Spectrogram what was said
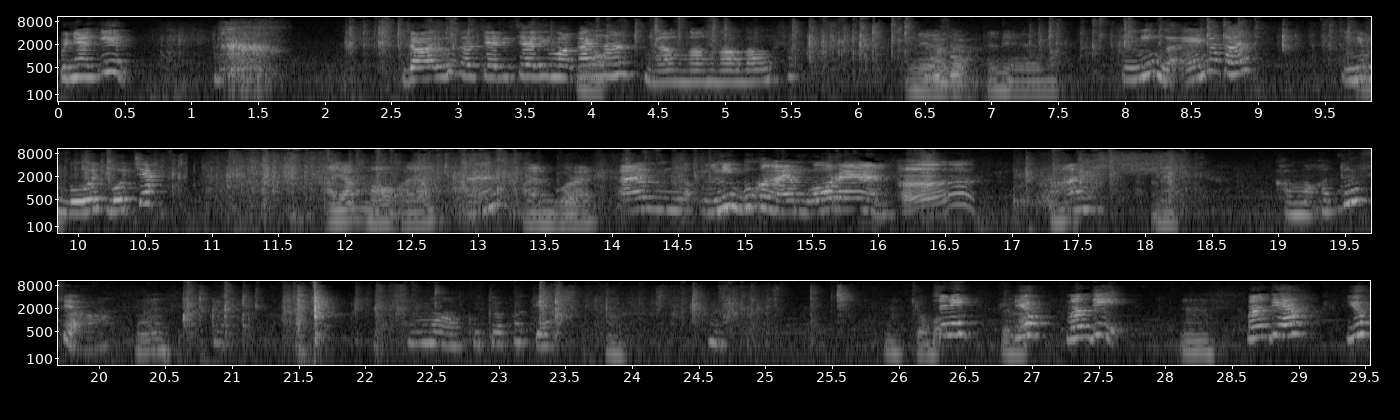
penyakit. Gak usah cari-cari makanan. Enggak, enggak, enggak, enggak usah. Ini ada, ini enak. Ini enggak enak kan? Ini buat bocah. Ayam mau ayam, Hah? ayam goreng. Ayam, ini bukan ayam goreng. Aish. Nih. Kamu makan terus ya? Hmm. Semua aku dapat ya. Hmm, Coba. Sini, Enak. yuk mandi, Hmm. mandi ya. Yuk,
